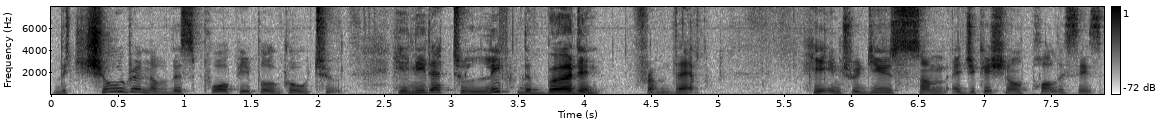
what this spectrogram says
the children of these poor people go to, he needed to lift the burden from them he introduced some educational policies,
